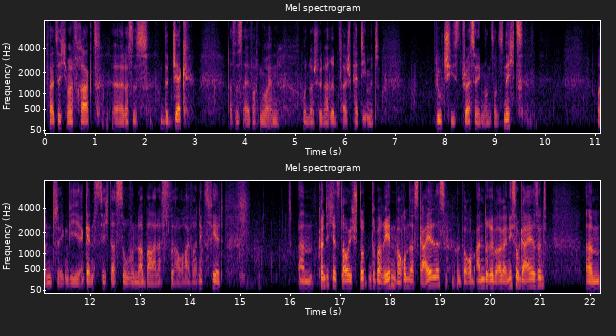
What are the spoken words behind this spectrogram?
Falls sich jemand fragt, äh, das ist The Jack. Das ist einfach nur ein wunderschöner Rindfleisch-Patty mit Blue Cheese Dressing und sonst nichts. Und irgendwie ergänzt sich das so wunderbar, dass da auch einfach nichts fehlt. Ähm, könnte ich jetzt, glaube ich, Stunden drüber reden, warum das geil ist und warum andere Burger nicht so geil sind. Ähm,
